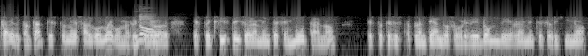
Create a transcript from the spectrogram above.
cabe recalcar que esto no es algo nuevo, me refiero, esto existe y solamente se muta, ¿no? Esto que se está planteando sobre de dónde realmente se originó,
